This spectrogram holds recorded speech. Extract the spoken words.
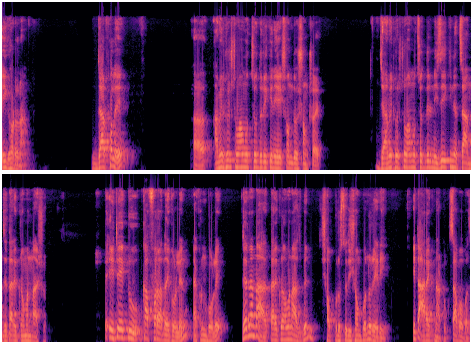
এই ঘটনা, যার ফলে আমির খসরু মাহমুদ চৌধুরীকে নিয়ে এই সন্দেহ সংশয়। যে আমির খসরু মাহমুদ চৌধুরী নিজেই কিনা চান যে তারেক রহমান না আসুক। এটা একটু কাফার আদায় করলেন, এখন বলে যে, না না, তারেক রহমান আসবেন, সব প্রস্তুতি সম্পন্ন রেডি এটা আরেক নাটক, চাপাবাজ।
